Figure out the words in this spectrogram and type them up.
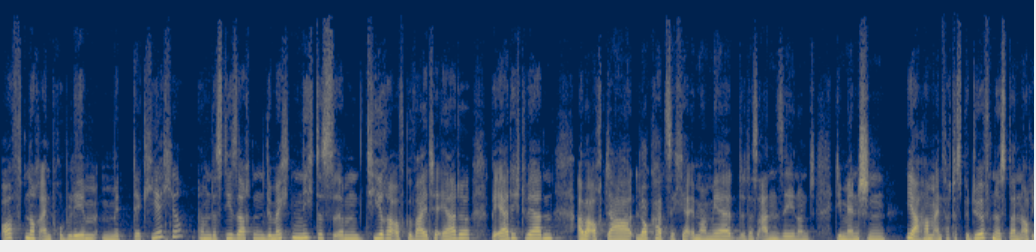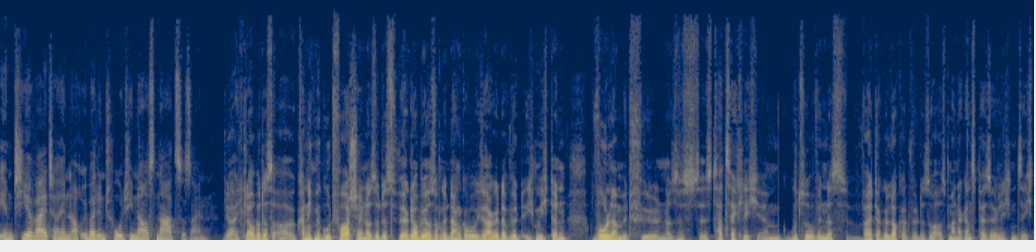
oft noch ein Problem mit der Kirche, ähm, dass die sagten, wir möchten nicht, dass ähm, Tiere auf geweihte Erde beerdigt werden, aber auch da lockert sich ja immer mehr das Ansehen und die Menschen ja, haben einfach das Bedürfnis, dann auch ihrem Tier weiterhin auch über den Tod hinaus nahe zu sein. Ja, ich glaube, das äh, kann ich mir gut vorstellen. Also das wäre, glaube ich, auch so ein Gedanke, wo ich sage, da würde ich mich dann wohler mitfühlen. Also es ist tatsächlich ähm, gut so, wenn das weiter gelockert würde, so aus meiner ganz persönlichen Sicht.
